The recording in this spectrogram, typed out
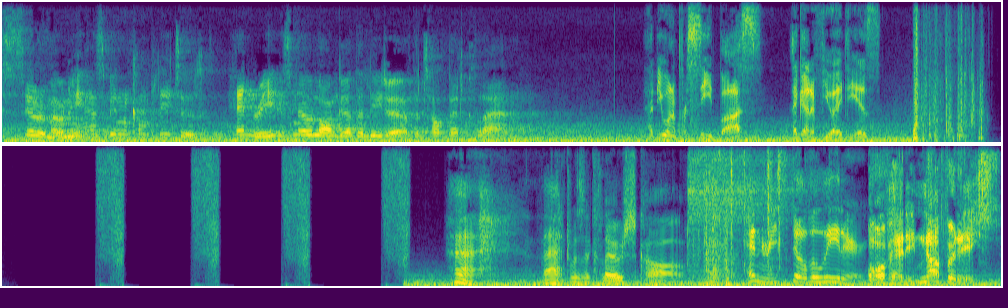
ceremony has been completed. Henry is no longer the leader of the Toppat clan. How do you want to proceed, boss? I got a few ideas. that was a close call. Henry's still the leader. I've had enough of this!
